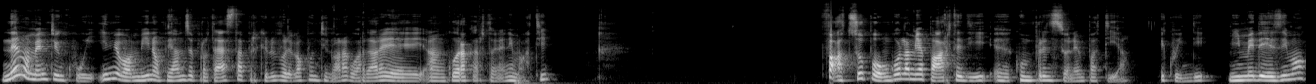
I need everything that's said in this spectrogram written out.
Nel momento in cui il mio bambino piange e protesta perché lui voleva continuare a guardare ancora cartoni animati, faccio, pongo la mia parte di eh, comprensione e empatia. E quindi mi medesimo,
